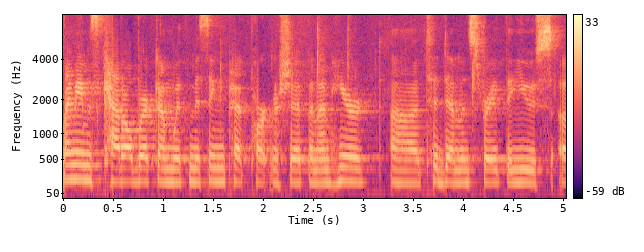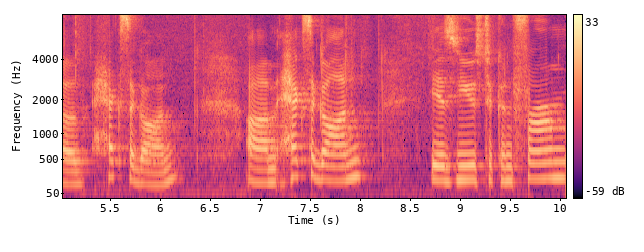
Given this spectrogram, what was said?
My name is Kat Albrecht. I'm with Missing Pet Partnership, and I'm here uh, to demonstrate the use of hexagon. Um, hexagon is used to confirm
